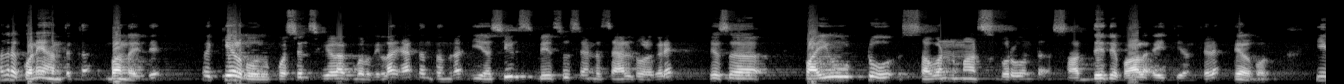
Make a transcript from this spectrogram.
ಅಂದ್ರೆ ಕೊನೆಯ ಹಂತಕ್ಕೆ ಬಂದೈತಿ. ಕೇಳ್ಬಹುದು ಕೇಳ್ಬೋದು ಕ್ವಶನ್ಸ್ ಹೇಳಕ್ ಬರೋದಿಲ್ಲ. ಯಾಕಂತಂದ್ರ ಈ ಅಸಿಡ್ಸ್ ಬೇಸಸ್ ಅಂಡ್ ಸ್ಯಾಲ್ಟ್ ಒಳಗಡೆ yes five to seven marks ಬರುವಂತ ಸಾಧ್ಯತೆ ಬಹಳ ಐತಿ ಅಂತೇಳಿ ಹೇಳ್ಬೋದು. ಈ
